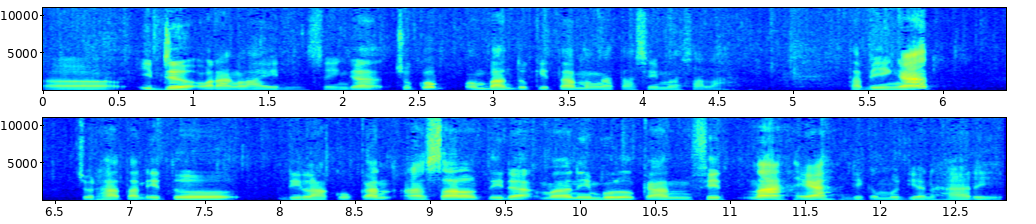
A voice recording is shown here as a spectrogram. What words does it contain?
uh, ide orang lain sehingga cukup membantu kita mengatasi masalah. Tapi ingat, curhatan itu dilakukan asal tidak menimbulkan fitnah ya di kemudian hari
